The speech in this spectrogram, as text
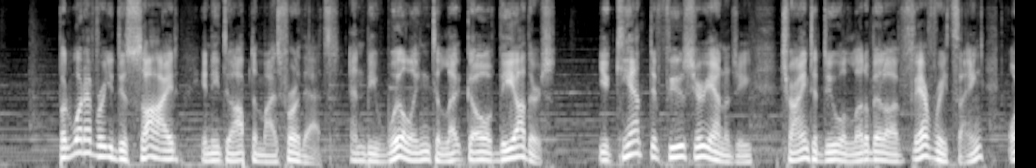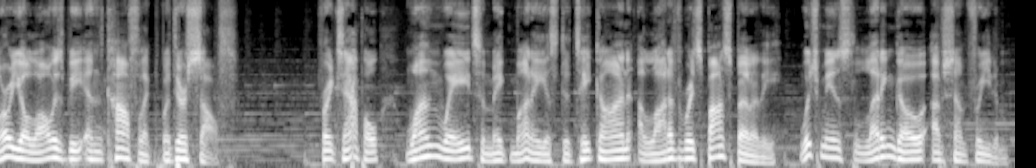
But whatever you decide, you need to optimize for that and be willing to let go of the others. You can't diffuse your energy trying to do a little bit of everything, or you'll always be in conflict with yourself. For example, one way to make money is to take on a lot of responsibility, which means letting go of some freedom.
